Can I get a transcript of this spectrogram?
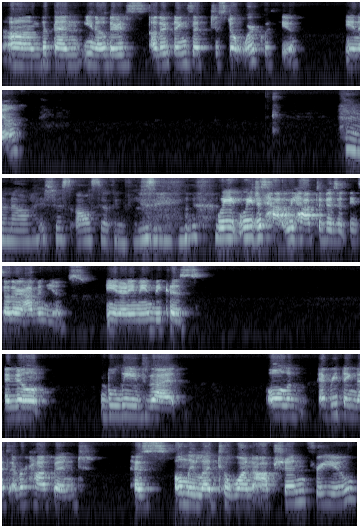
Um, but then, you know, there's other things that just don't work with you, you know? I don't know. It's just all so confusing. we we just have we have to visit these other avenues. You know what I mean? Because I don't believe that all of everything that's ever happened has only led to one option for you.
